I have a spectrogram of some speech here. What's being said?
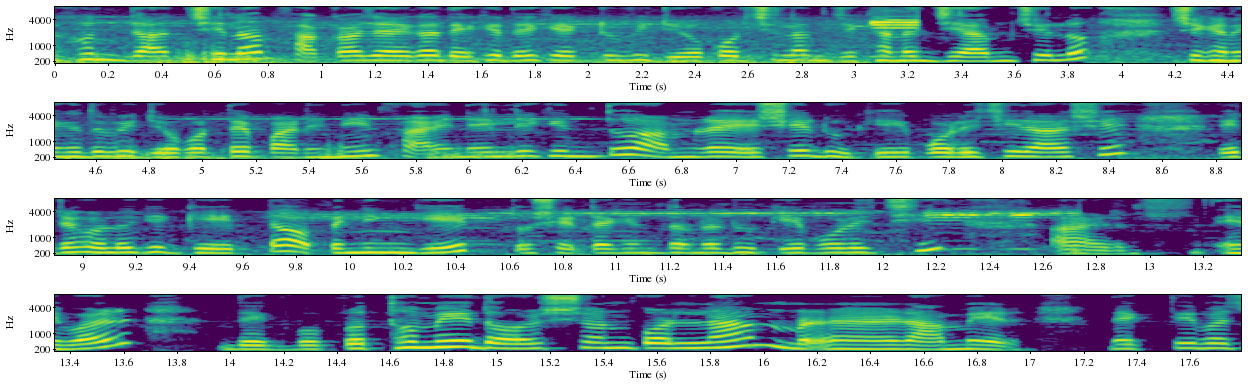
এখন যাচ্ছিলাম, ফাঁকা জায়গা দেখে দেখে একটু ভিডিও করছিলাম যেখানে জ্যাম ছিল, সেখানে কিন্তু ভিডিও করতে পারিনি। ফাইনালি কিন্তু আমরা এসে ঢুকিয়ে পড়েছি রাশে এটা হলো কি গেটটা ওপেনিং গেট তো সেটা কিন্তু আমরা ঢুকিয়ে পড়েছি। আর এবার দেখব, প্রথমে দর্শন করলাম রামের। দেখতে পাচ্ছ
